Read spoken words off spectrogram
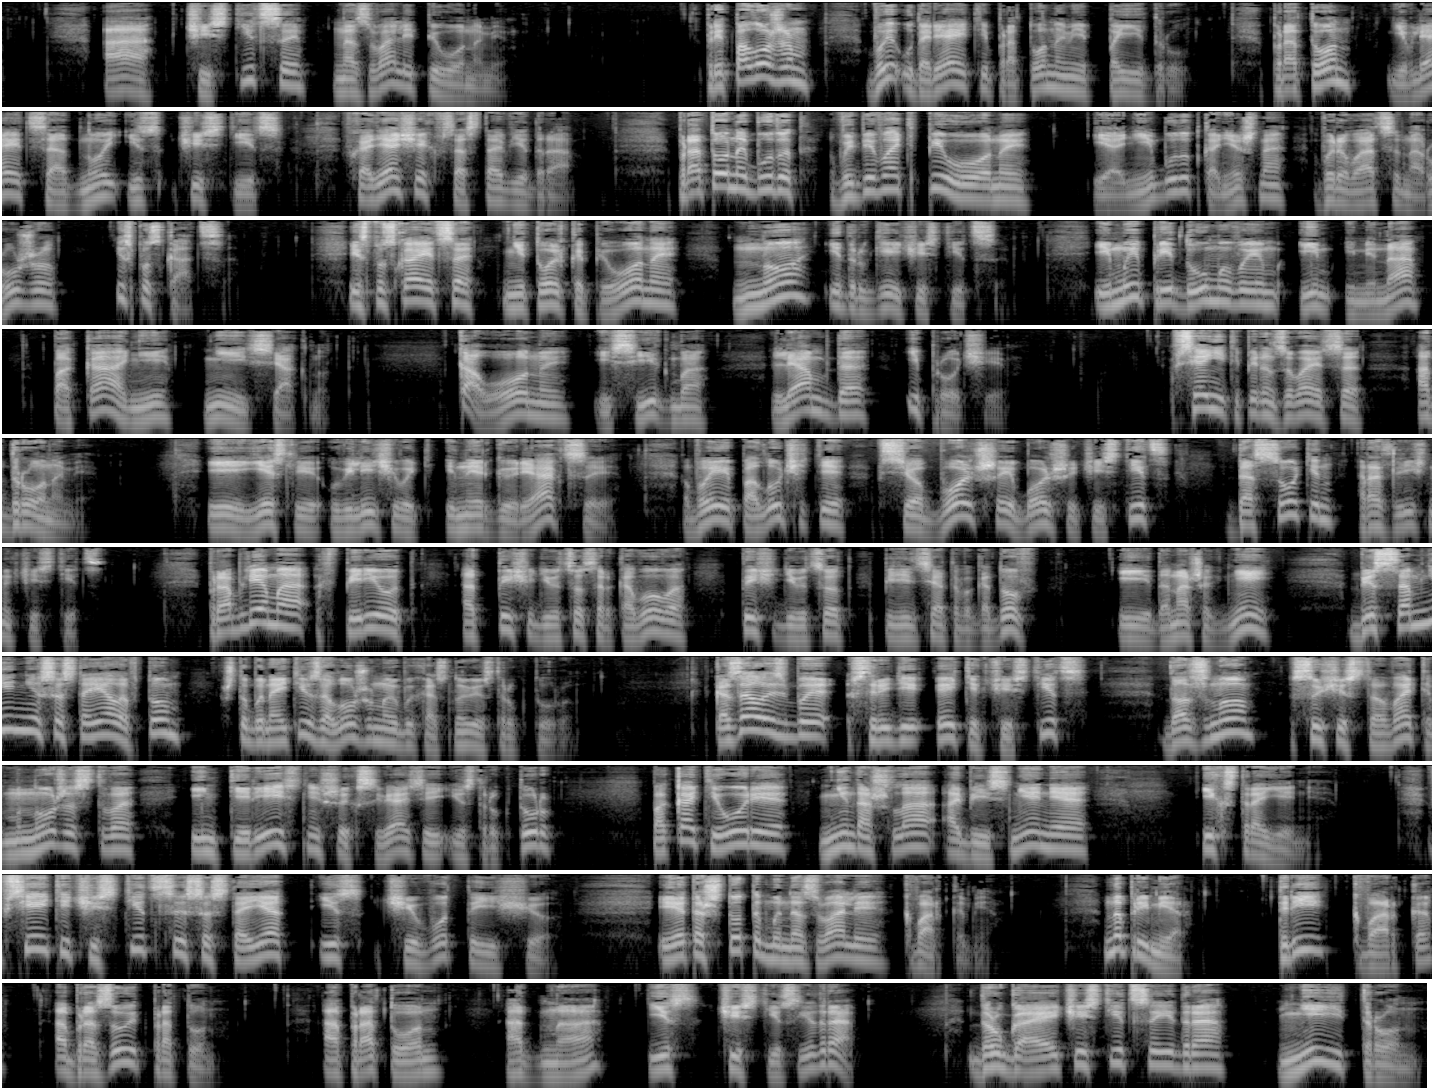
а частицы назвали пионами. Предположим, вы ударяете протонами по ядру. Протон является одной из частиц, входящих в состав ядра. Протоны будут выбивать пионы, и они будут, конечно, вырываться наружу и спускаться. И спускаются не только пионы, но и другие частицы. и мы придумываем им имена, пока они не иссякнут. Каоны и Сигма, Лямбда и прочие. Все они теперь называются адронами. И если увеличивать энергию реакции, вы получите все больше и больше частиц до сотен различных частиц. Проблема в период от 1940-1950 годов и до наших дней без сомнения состояла в том, чтобы найти заложенную в их основе структуру. Казалось бы, среди этих частиц должно существовать множество интереснейших связей и структур, пока теория не нашла объяснения их строения. Все эти частицы состоят из чего-то еще, и это что-то мы назвали кварками. Например, три кварка образуют протон, а протон — одна из частиц ядра. Другая частица ядра — нейтрон.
